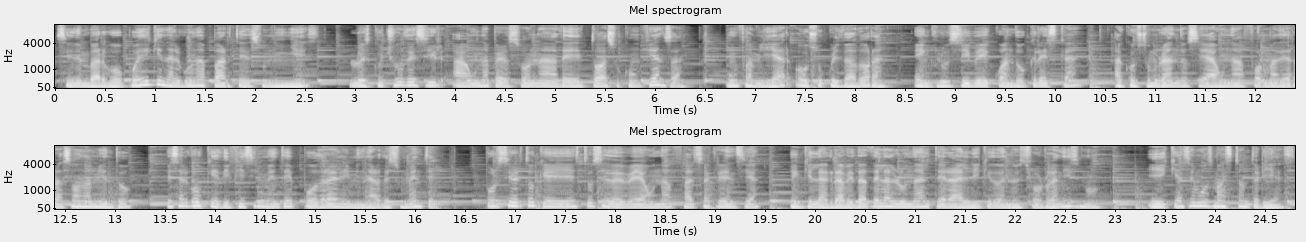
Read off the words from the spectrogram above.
sin embargo puede que en alguna parte de su niñez lo escuchó decir a una persona de toda su confianza, un familiar o su cuidadora, e inclusive cuando crezca, acostumbrándose a una forma de razonamiento, es algo que difícilmente podrá eliminar de su mente. Por cierto que esto se debe a una falsa creencia en que la gravedad de la luna altera el líquido de nuestro organismo y que hacemos más tonterías.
